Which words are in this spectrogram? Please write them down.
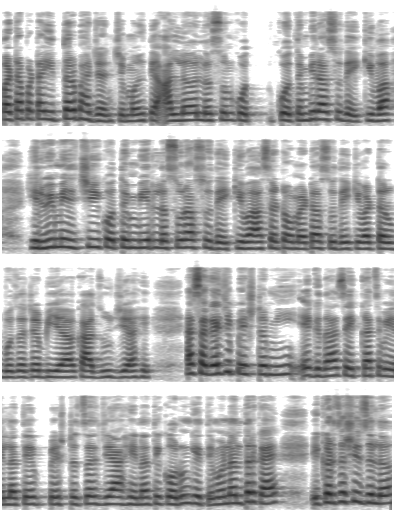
पटापटा इतर भाज्यांचे मग ते आलं लसूण को कोथिंबीर असू दे किंवा हिरवी मिरची कोथिंबीर लसूण असू दे किंवा असं टोमॅटो असू दे किंवा टरबूजाच्या बिया काजू जी आहे ह्या सगळ्याची पेस्ट मी एकदाच एकाच वेळेला ते पेस्टचं जे आहे ना ते करून घेते. मग नंतर काय? इकडचं शिजलं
